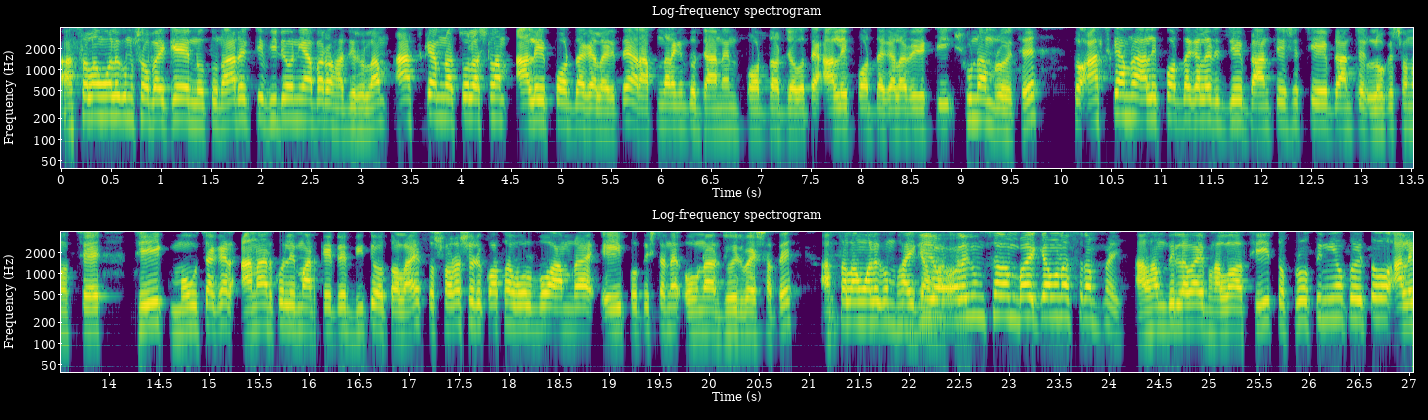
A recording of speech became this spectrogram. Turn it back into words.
আসসালামু আলাইকুম সবাইকে। নতুন আর একটি ভিডিও নিয়ে আবারও হাজির হলাম। আজকে আমরা চলে আসলাম আলে পর্দা গ্যালারিতে। আর আপনারা কিন্তু জানেন, পর্দার জগতে আলে পর্দা গ্যালারির একটি সুনাম রয়েছে। তো আজকে আমরা আলে পর্দা গ্যালারির যে ব্রাঞ্চে এসেছি, এই ব্রাঞ্চের লোকেশন হচ্ছে ঠিক মৌচাকের আনারকলি মার্কেটের দ্বিতীয় তলায়। তো সরাসরি কথা বলব আমরা এই প্রতিষ্ঠানের ওনার জহির ভাইয়ের সাথে। আসসালামু আলাইকুম ভাই কেমন আছেন? ওয়ালাইকুম সালাম ভাই কেমন আছেন ভাই আলহামদুলিল্লাহ ভাই ভালো আছি। তো প্রতিনিয়তই তো আলে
